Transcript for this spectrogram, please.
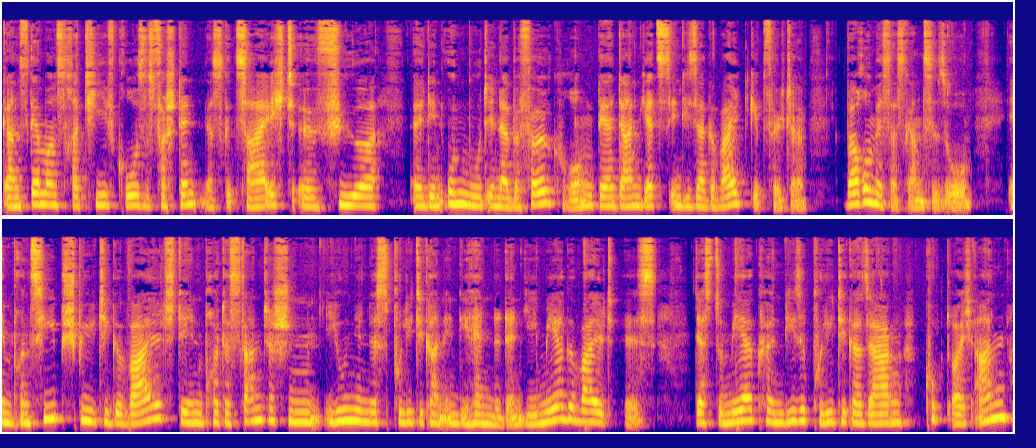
ganz demonstrativ großes Verständnis gezeigt äh, für äh, den Unmut in der Bevölkerung, der dann jetzt in dieser Gewalt gipfelte. Warum ist das Ganze so? Im Prinzip spielt die Gewalt den protestantischen Unionist-Politikern in die Hände, denn je mehr Gewalt ist, desto mehr können diese Politiker sagen, guckt euch an,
